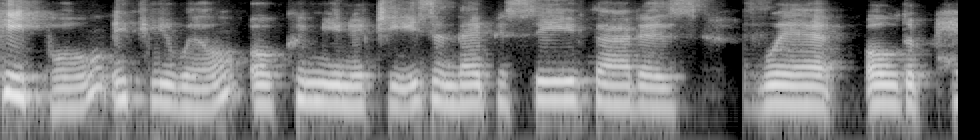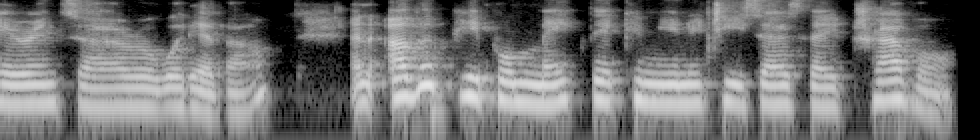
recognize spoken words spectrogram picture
people, if you will, or communities, and they perceive that as where older parents are or whatever. And other people make their communities as they travel.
